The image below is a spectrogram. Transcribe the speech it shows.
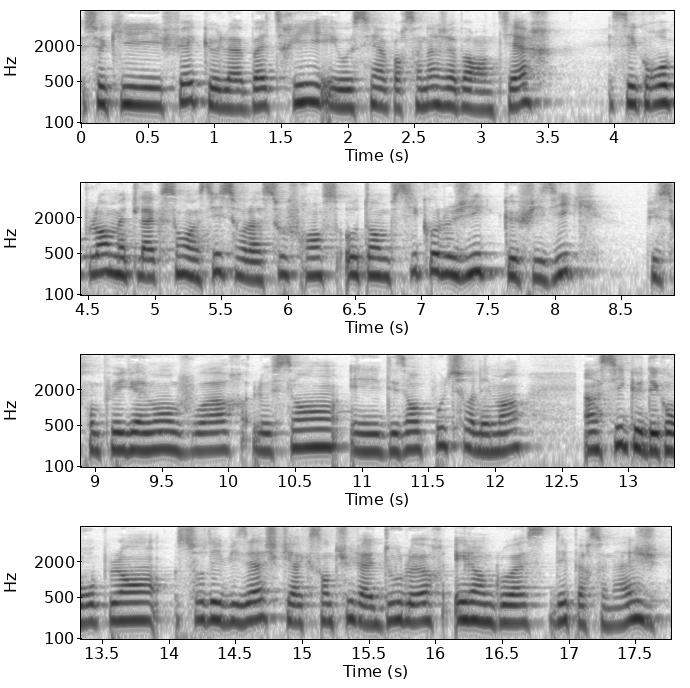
ce qui fait que la batterie est aussi un personnage à part entière. Ces gros plans mettent l'accent aussi sur la souffrance autant psychologique que physique, puisqu'on peut également voir le sang et des ampoules sur les mains, ainsi que des gros plans sur des visages qui accentuent la douleur et l'angoisse des personnages.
